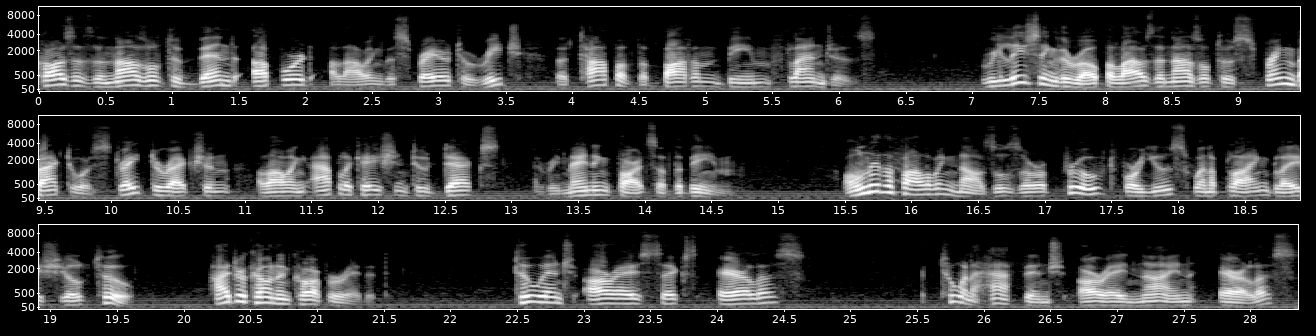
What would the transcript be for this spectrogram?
causes the nozzle to bend upward, allowing the sprayer to reach the top of the bottom beam flanges. Releasing the rope allows the nozzle to spring back to a straight direction, allowing application to decks and remaining parts of the beam. Only the following nozzles are approved for use when applying Blaze Shield 2. Hydrocone Incorporated, 2-inch RA6 airless, 2.5-inch RA9 airless,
